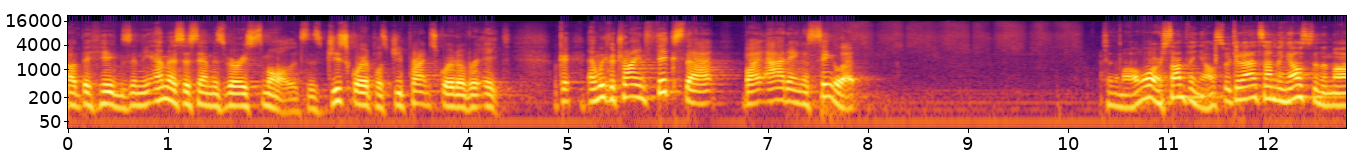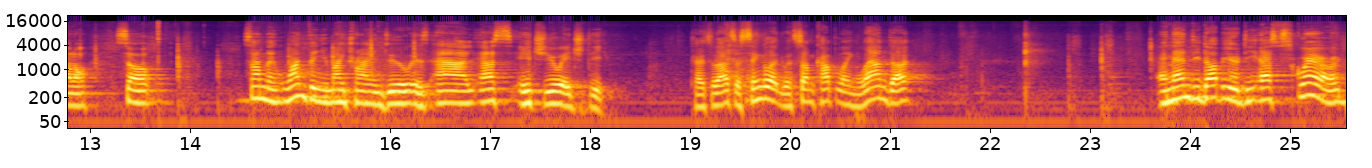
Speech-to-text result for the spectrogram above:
of the Higgs in the MSSM is very small. It's this g squared plus g prime squared over 8. Okay? And we could try and fix that by adding a singlet to the model or something else. We could add something else to the model. So something, one thing you might try and do is add SHUHD. Okay, so that's a singlet with some coupling lambda and then dw ds squared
